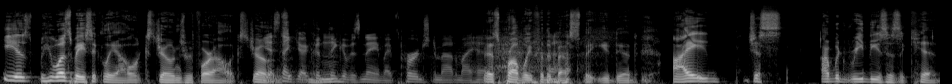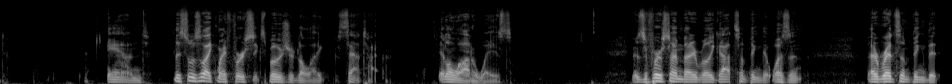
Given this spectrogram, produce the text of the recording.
He is. He was basically Alex Jones before Alex Jones. Yes, thank you. I couldn't Mm-hmm. think of his name. I purged him out of my head. It's probably for the best that you did. I just I would read these as a kid, and this was like my first exposure to like satire, in a lot of ways. It was the first time that I really got something that wasn't. I read something that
